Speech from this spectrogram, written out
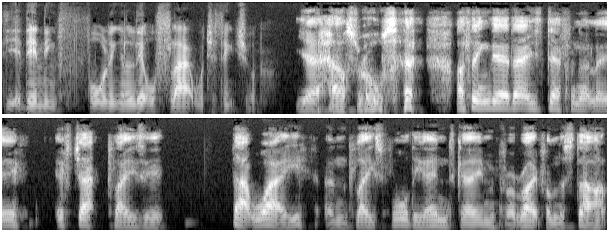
the, the ending falling a little flat. What do you think, Sean? Yeah, house rules. I think yeah, that is definitely if, if Jack plays it that way and plays for the end game from right from the start.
